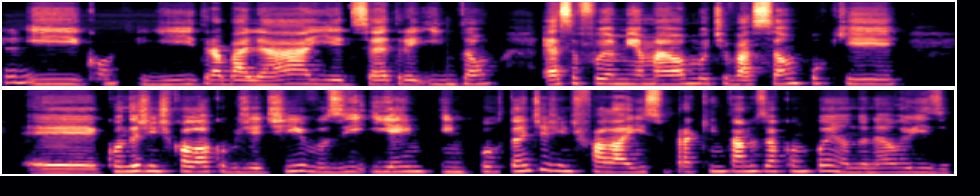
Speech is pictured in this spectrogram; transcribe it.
Uhum. E conseguir trabalhar e etc. E, então, essa foi a minha maior motivação, porque é, quando a gente coloca objetivos, e, e é importante a gente falar isso para quem está nos acompanhando, né, Luíse?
